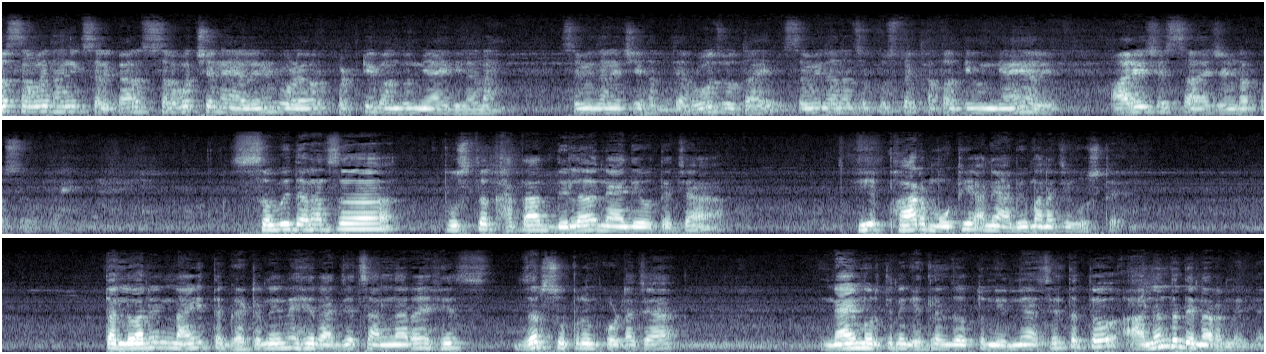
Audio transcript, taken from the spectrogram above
असंवैधानिक सरकार सर्वोच्च न्यायालयाने डोळ्यावर पट्टी बांधून न्याय दिला नाही. संविधानाची हत्या रोज होत आहे. संविधानाचं पुस्तक हातात देऊन न्यायालय आर एस एसचा अजेंडा पसरवत आहे. संविधानाचं पुस्तक हातात दिलं न्यायदेवतेच्या ही फार मोठी आणि अभिमानाची गोष्ट आहे. तलवारीने नाही तर घटनेने हे राज्य चालणार हेच जर सुप्रीम कोर्टाच्या न्यायमूर्तीने घेतलेला जर तो निर्णय असेल तर तो आनंद देणारा निर्णय.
